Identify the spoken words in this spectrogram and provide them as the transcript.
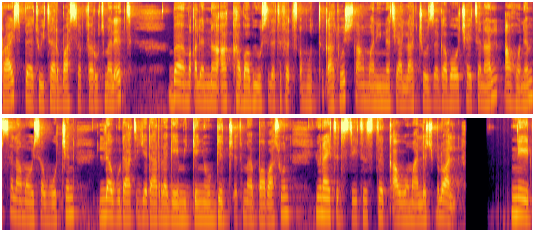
ፕራይስ በትዊተር ባሰፈሩት መልእክት በመቀለና አካባቢው ስለተፈጸሙት ጥቃቶች ተአማኒነት ያላቸው ዘገባዎች አይተናል። አሁንም ሰላማዊ ሰዎችን ለጉዳት እየዳረገ የሚገኘው ግጭት መባባሱን ዩናይትድ ስቴትስ ትቃወማለች ብሏል። ኔድ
